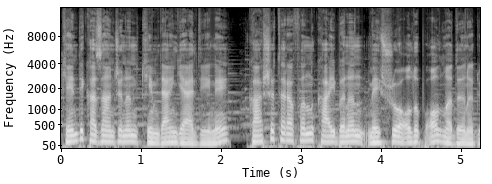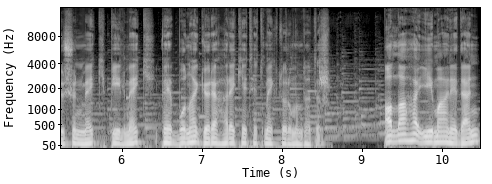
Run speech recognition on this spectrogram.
kendi kazancının kimden geldiğini, karşı tarafın kaybının meşru olup olmadığını düşünmek, bilmek ve buna göre hareket etmek durumundadır. Allah'a iman eden,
